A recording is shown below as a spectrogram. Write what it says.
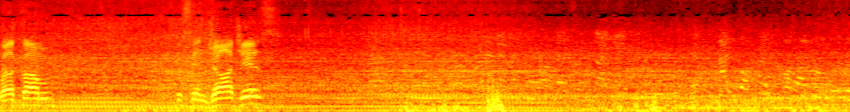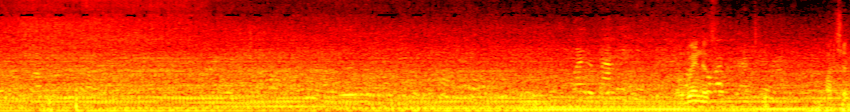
Welcome to St. George's. We're going to watch it.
